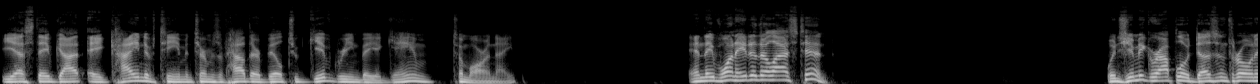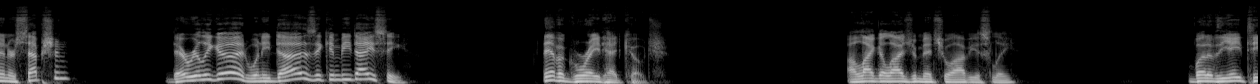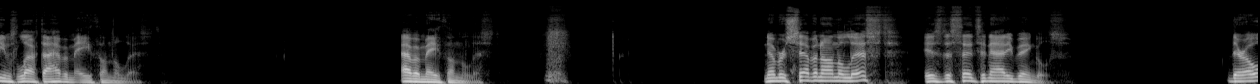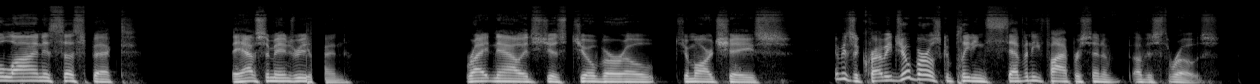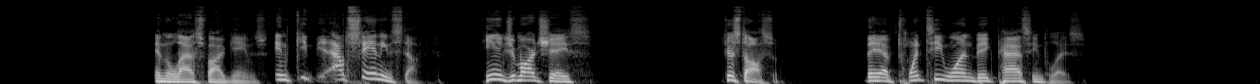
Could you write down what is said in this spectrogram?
Yes, they've got a kind of team in terms of how they're built to give Green Bay a game tomorrow night. And they've won eight of their last 10. When Jimmy Garoppolo doesn't throw an interception, they're really good. When he does, it can be dicey. They have a great head coach. I like Elijah Mitchell, obviously. But of the eight teams left, I have him eighth on the list. I have him eighth on the list. Number seven on the list is the Cincinnati Bengals. Their O line is suspect. They have some injuries. Right now, it's just Joe Burrow, Ja'Marr Chase. I mean, it's a crap. I mean, Joe Burrow's completing 75% of, of his throws in the last five games. In outstanding stuff. He and Ja'Marr Chase, just awesome. They have 21 big passing plays.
